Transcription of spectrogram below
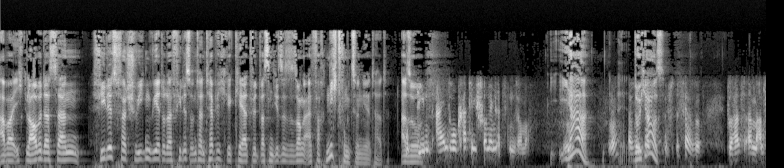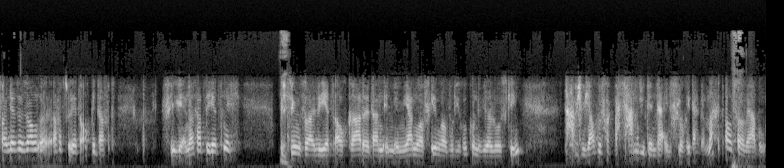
Aber ich glaube, dass dann vieles verschwiegen wird oder vieles unter den Teppich gekehrt wird, was in dieser Saison einfach nicht funktioniert hat. Also Und den Eindruck hatte ich schon im letzten Sommer. Ja, ja? Also durchaus. Das, das ist ja so. Du hast am Anfang der Saison äh, hast du jetzt auch gedacht, viel geändert hat sich jetzt nicht. Beziehungsweise jetzt auch gerade dann im, im Januar, Februar, wo die Rückrunde wieder losging, da habe ich mich auch gefragt, was haben die denn da in Florida gemacht außer Werbung?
